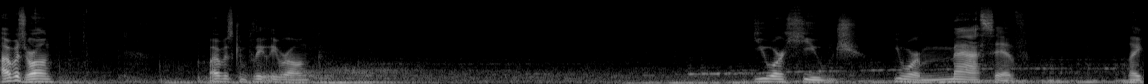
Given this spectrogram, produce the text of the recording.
I was wrong. I was completely wrong. You are huge. You are massive. Like,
